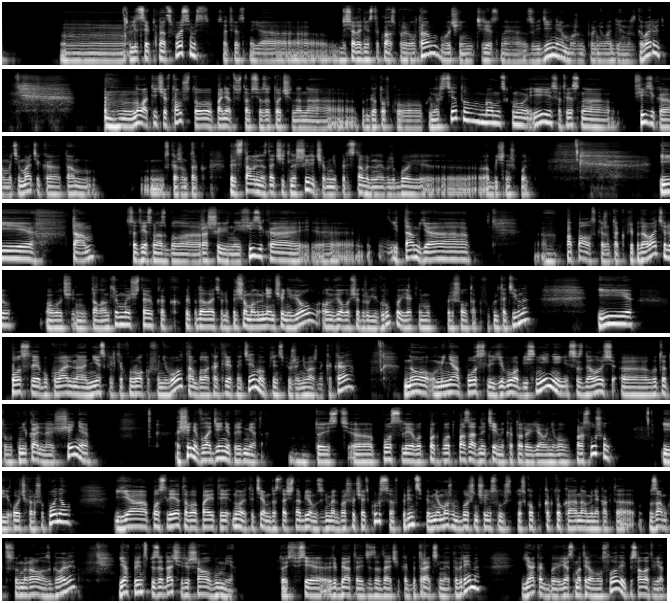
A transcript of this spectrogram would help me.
лицей 1580, соответственно, я 10-11 класс провел там, очень интересное заведение, можно про него отдельно разговаривать. Ну, отличие в том, что понятно, что там все заточено на подготовку к университету Бауманскому, и, соответственно, физика, математика там, скажем так, представлены значительно шире, чем они представлены в любой э, обычной школе. И там, соответственно, у нас была расширенная физика, э, и там я э, попал, скажем так, к преподавателю, очень талантливым, я считаю, как преподавателю. Причем он меня ничего не вел, он вел вообще другие группы, я к нему пришел так факультативно. И после буквально нескольких уроков у него, там была конкретная тема, в принципе, уже неважно какая, но у меня после его объяснений создалось э, вот это вот уникальное ощущение, ощущение владения предмета. Mm-hmm. То есть э, после, вот по, вот по заданной теме, которую я у него прослушал и очень хорошо понял, я после этого по этой, ну, эта тема достаточно объемно занимает большую часть курса, в принципе, мне можно больше ничего не слушать, поскольку как только она у меня как-то замкнуто сформировалась в голове, я, в принципе, задачи решал в уме. То есть все ребята эти задачи как бы тратили на это время, я как бы, я смотрел на условия и писал ответ.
